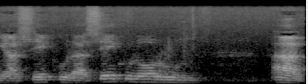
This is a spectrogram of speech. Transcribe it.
omnia saecula saeculorum. Amen.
